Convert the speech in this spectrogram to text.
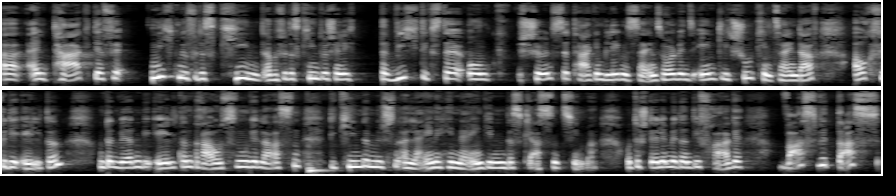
Äh, ein Tag, der für nicht nur für das Kind, aber für das Kind wahrscheinlich der wichtigste und schönste Tag im Leben sein soll, wenn es endlich Schulkind sein darf, auch für die Eltern. Und dann werden die Eltern draußen gelassen. Die Kinder müssen alleine hineingehen in das Klassenzimmer. Und da stelle ich mir dann die Frage, was wird das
